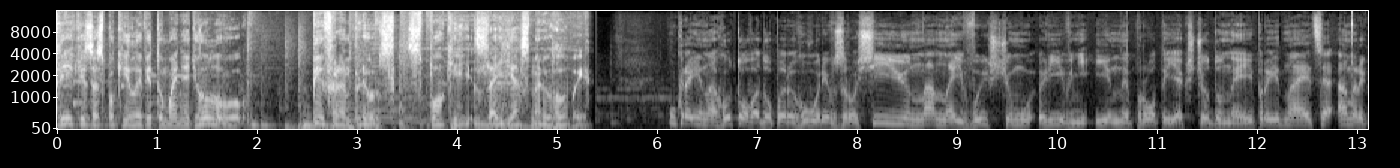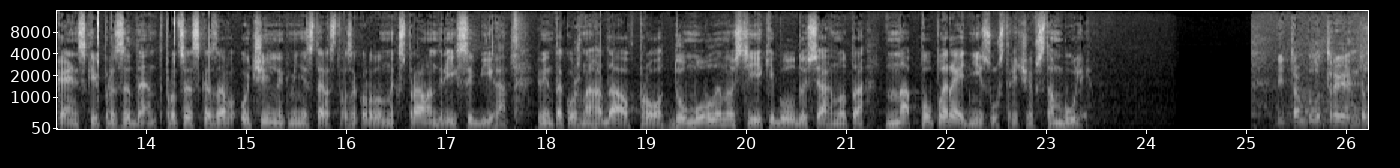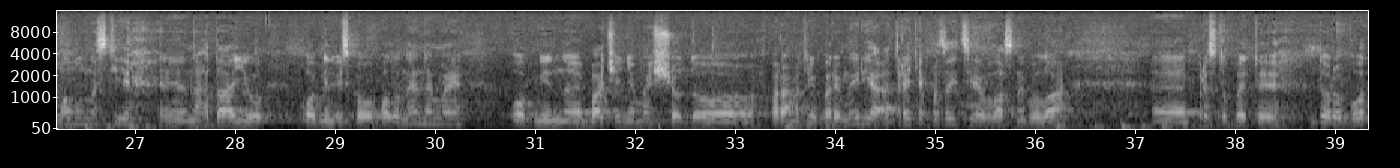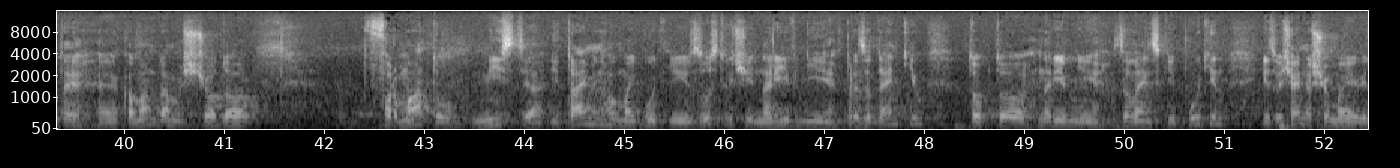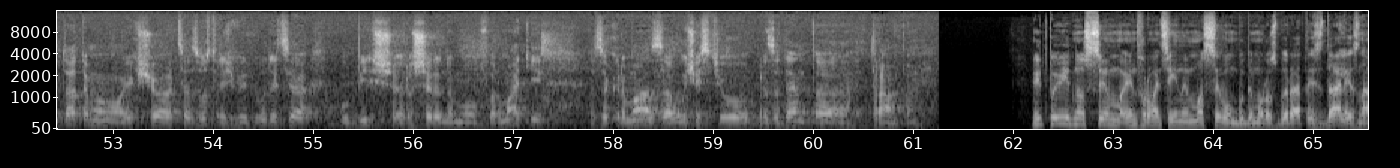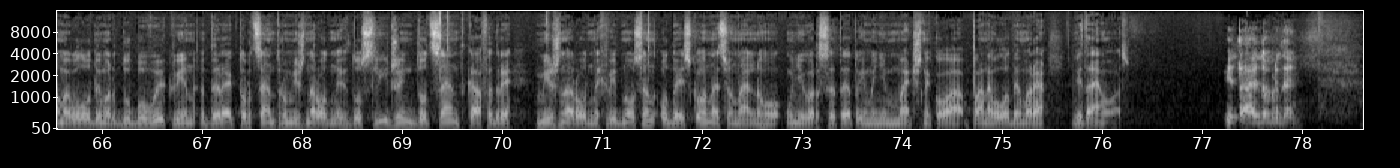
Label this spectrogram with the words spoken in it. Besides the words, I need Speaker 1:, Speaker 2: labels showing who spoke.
Speaker 1: Деякі заспокійливі туманять голову. Біфрен Плюс спокій за ясної голови.
Speaker 2: Україна готова до переговорів з Росією на найвищому рівні і не проти, якщо до неї приєднається американський президент. Про це сказав очільник міністерства закордонних справ Андрій Сибіга. Він також нагадав про домовленості, які було досягнуто на попередній зустрічі в Стамбулі.
Speaker 3: І там було три домовленості. Е, Нагадаю, обмін військовополоненими, обмін е, баченнями щодо параметрів перемир'я. А третя позиція власне була е, приступити до роботи е, командам щодо формату, місця і таймінгу майбутньої зустрічі на рівні президентів, тобто на рівні Зеленський Путін. І звичайно, що ми вітатимемо, якщо ця зустріч відбудеться у більш розширеному форматі, зокрема за участю президента Трампа.
Speaker 2: Відповідно з цим інформаційним масивом будемо розбиратись далі. З нами Володимир Дубовик. Він директор центру міжнародних досліджень, доцент кафедри міжнародних відносин Одеського національного університету імені Мечникова. Пане Володимире, вітаємо вас.
Speaker 4: Вітаю, добрий день.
